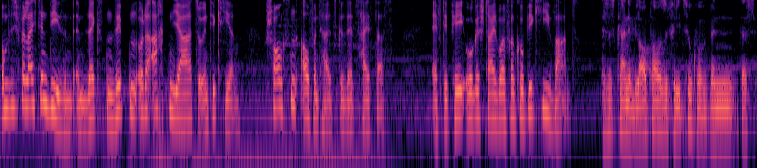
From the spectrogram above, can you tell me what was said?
um sich vielleicht in diesem, im sechsten, siebten oder achten Jahr zu integrieren. Chancenaufenthaltsgesetz heißt das. FDP-Urgestein Wolfgang Kubicki warnt. Es ist keine Blaupause für die Zukunft. Wenn das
